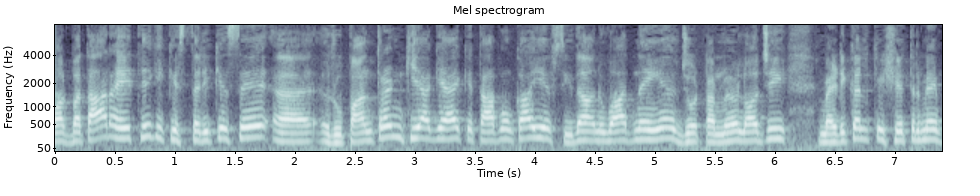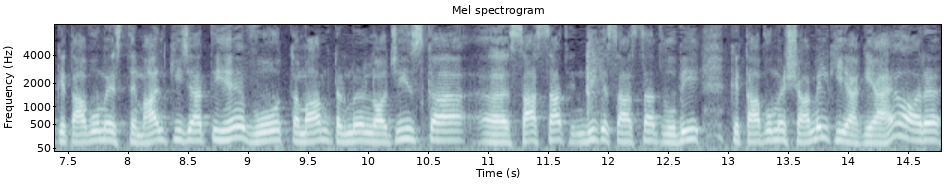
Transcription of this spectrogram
और बता रहे थे कि किस तरीके से रूपांतरण किया गया है किताबों का। ये सीधा अनुवाद नहीं है। जो टर्मिनोलॉजी मेडिकल के क्षेत्र में किताबों में इस्तेमाल की जाती है वो तमाम टर्मिनोलॉजीज का साथ साथ हिंदी के साथ साथ वो भी किताबों में शामिल किया गया है। और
